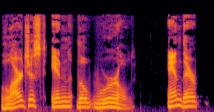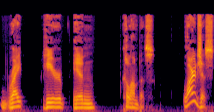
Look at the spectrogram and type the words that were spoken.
largest in the world. And they're right here in Columbus. Largest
